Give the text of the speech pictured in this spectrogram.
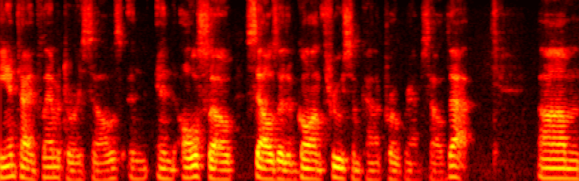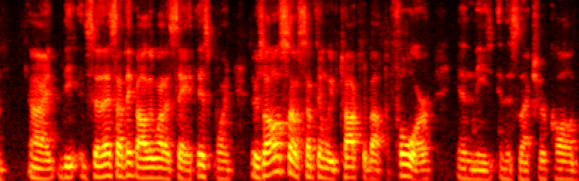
anti-inflammatory cells and and also cells that have gone through some kind of programmed cell death. Um, all right, the, so that's I think all I want to say at this point. There's also something we've talked about before in these in this lecture called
